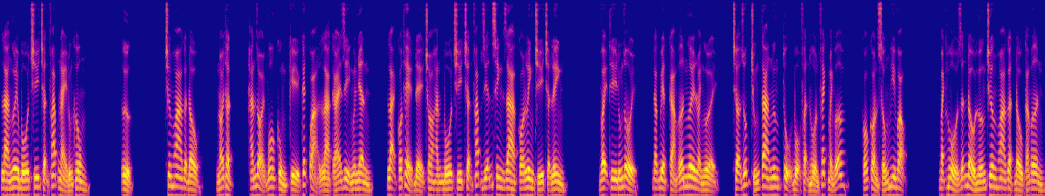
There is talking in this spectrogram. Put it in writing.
là ngươi bố trí trận pháp này đúng không? Ừ. Trương Hoa gật đầu, nói thật, hắn giỏi vô cùng kỳ kết quả là cái gì nguyên nhân, lại có thể để cho hắn bố trí trận pháp diễn sinh ra có linh trí trận linh. Vậy thì đúng rồi, đặc biệt cảm ơn ngươi loài người, trợ giúp chúng ta ngưng tụ bộ phận hồn phách mảnh vỡ, có còn sống hy vọng. Bạch Hổ dẫn đầu hướng Trương Hoa gật đầu cảm ơn,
